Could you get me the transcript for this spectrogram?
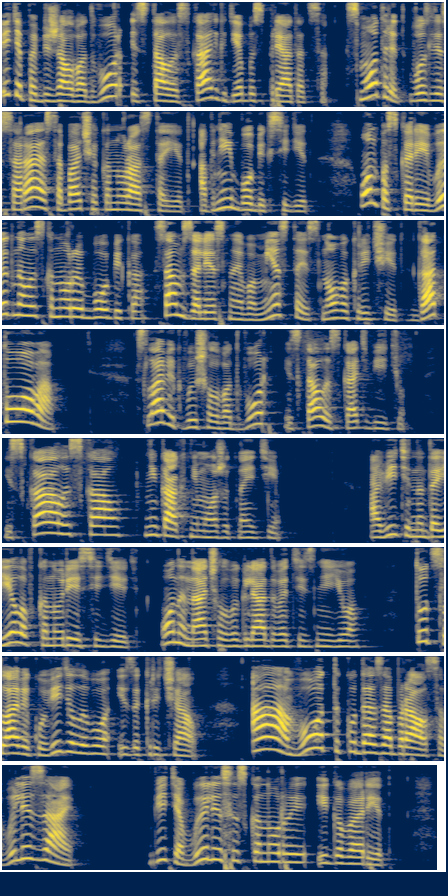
Витя побежал во двор и стал искать, где бы спрятаться. Смотрит, возле сарая собачья конура стоит, а в ней Бобик сидит – он поскорее выгнал из конуры Бобика, сам залез на его место и снова кричит «Готово!». Славик вышел во двор и стал искать Витю. Искал, искал, никак не может найти. А Вите надоело в конуре сидеть. Он и начал выглядывать из нее. Тут Славик увидел его и закричал. «А, вот ты куда забрался, вылезай!» Витя вылез из конуры и говорит.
